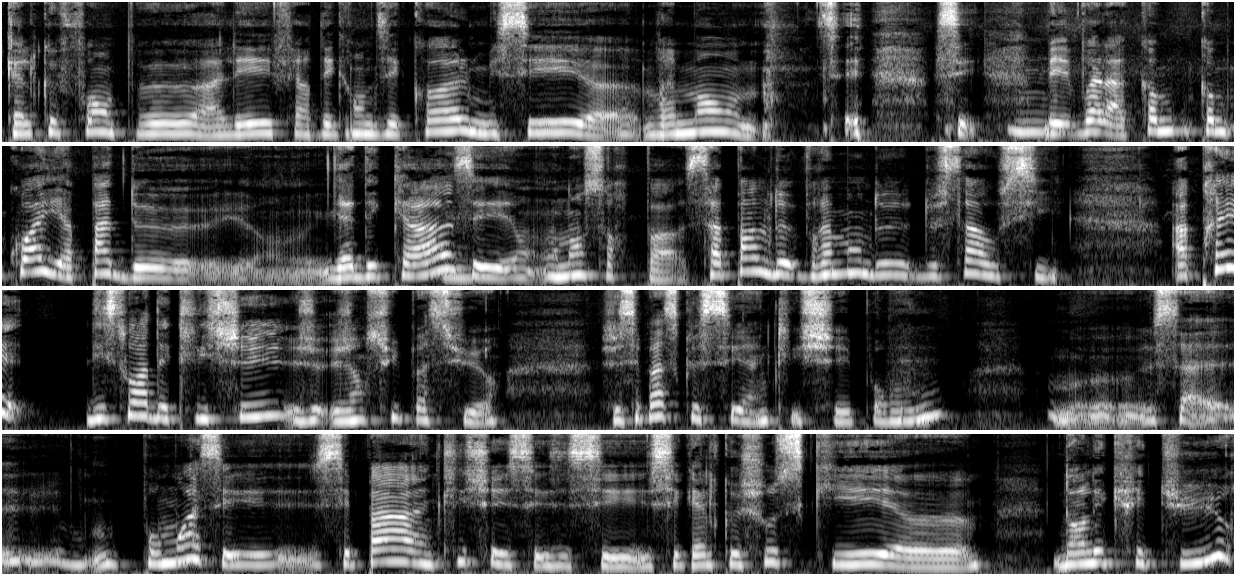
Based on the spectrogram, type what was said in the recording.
quelquefois on peut aller faire des grandes écoles, mais c'est euh, vraiment, c'est, Mm. mais voilà, comme comme quoi il n'y a pas de, il y a des cases Mm. et on n'en sort pas. Ça parle de, vraiment de, de ça aussi. Après, l'histoire des clichés, je- j'en suis pas sûre. Je ne sais pas ce que c'est un cliché pour vous. Euh, Ça, pour moi, c'est c'est pas un cliché, c'est- quelque chose qui est euh, dans l'écriture,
